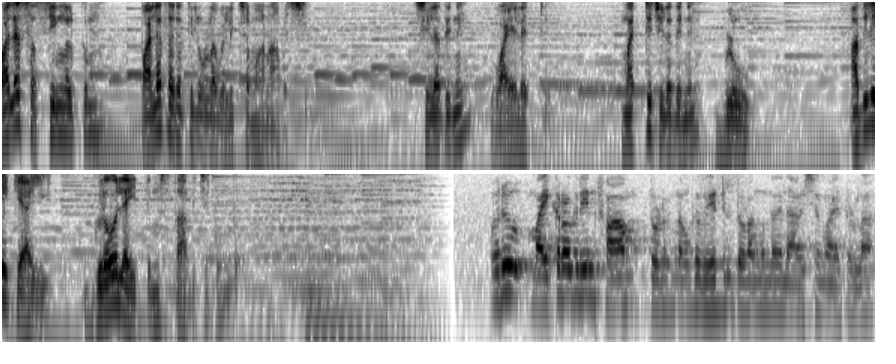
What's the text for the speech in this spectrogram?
പല സസ്യങ്ങൾക്കും പലതരത്തിലുള്ള വെളിച്ചമാണ് ആവശ്യം. ചിലതിന് വയലറ്റ് മറ്റു ചിലതിന് ബ്ലൂ. അതിലേക്കായി ഗ്രോ ലൈറ്റും സ്ഥാപിച്ചിട്ടുണ്ട്. ഒരു മൈക്രോഗ്രീൻ ഫാം തുടങ്ങി നമുക്ക് വീട്ടിൽ തുടങ്ങുന്നതിനാവശ്യമായിട്ടുള്ള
